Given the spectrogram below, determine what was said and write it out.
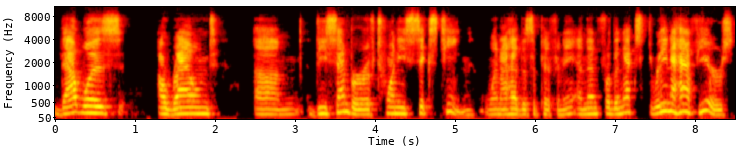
that was around um, December of 2016 when I had this epiphany. And then for the next three and a half years,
